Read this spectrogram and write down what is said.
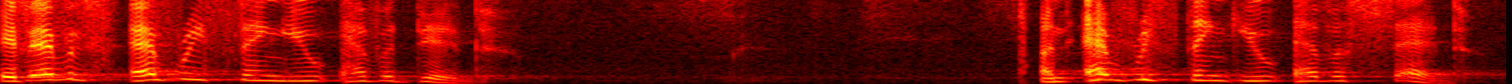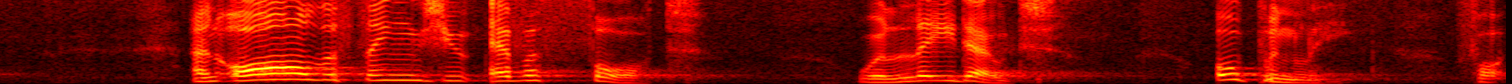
If every, everything you ever did and everything you ever said and all the things you ever thought were laid out openly for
